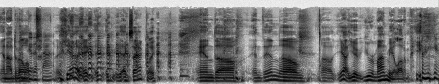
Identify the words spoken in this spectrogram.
and I developed. I'm good at that. yeah, exactly. And uh, and then um, uh, yeah, you you remind me a lot of me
